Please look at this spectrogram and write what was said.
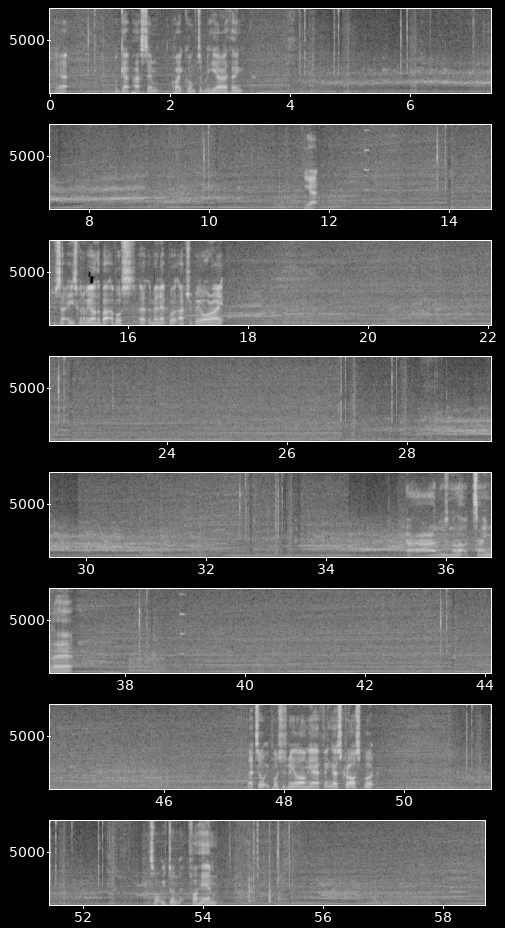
Yeah, we'll get past him quite comfortably here, I think. Yeah. Just that he's going to be on the back of us at the minute, but that should be alright. Ah, losing a lot of time there. Let's hope he pushes me along. Yeah, fingers crossed, but that's what we've done for him.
